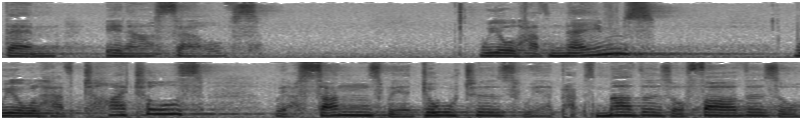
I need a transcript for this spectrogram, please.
them in ourselves? We all have names, we all have titles, we are sons, we are daughters, we are perhaps mothers or fathers or,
